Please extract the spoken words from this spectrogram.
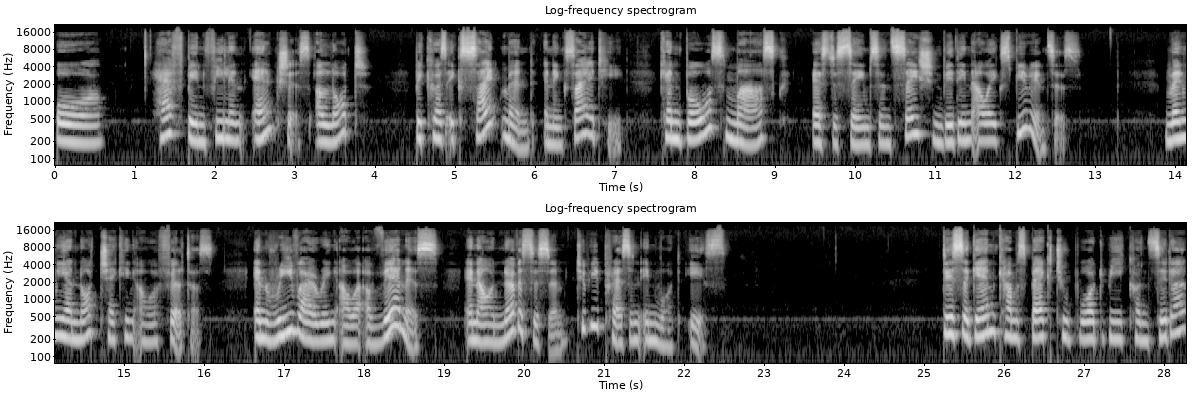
or have been feeling anxious a lot because excitement and anxiety can both mask as the same sensation within our experiences when we are not checking our filters and rewiring our awareness and our nervous system to be present in what is. This again comes back to what we consider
